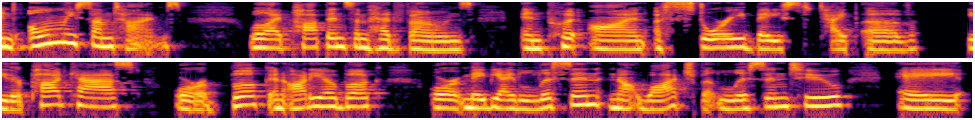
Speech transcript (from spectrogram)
and only sometimes will I pop in some headphones and put on a story based type of either podcast or a book, an audio book, or maybe I listen, not watch, but listen to a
